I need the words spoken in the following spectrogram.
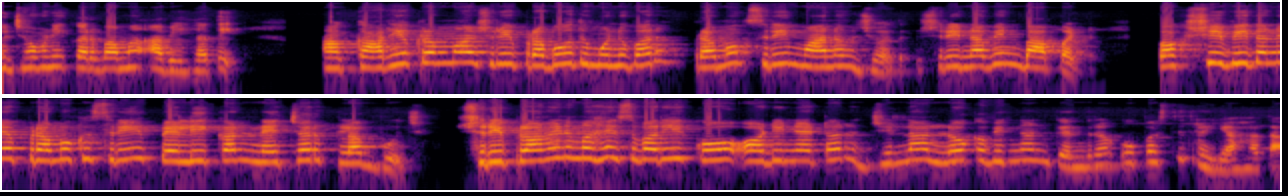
ઉજવણી કરવામાં આવી હતી. આ કાર્યક્રમમાં શ્રી પ્રબોધ મુનવર, પ્રમુખ શ્રી માનવજ્યોત શ્રી નવીન બાપટ, પક્ષીવિદ અને પ્રમુખ Shri Pelican Nature Club Bhuj Shri Pravin Maheshwari coordinator જિલ્લા લોક વિજ્ઞાન કેન્દ્ર ઉપસ્થિત રહ્યા હતા.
